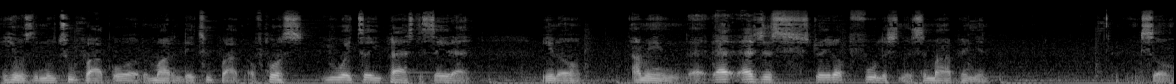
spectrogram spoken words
he was the new Tupac or the modern day Tupac. Of course, you wait till he passed to say that. You know, I mean, that, that, that's just straight up foolishness, in my opinion. So,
